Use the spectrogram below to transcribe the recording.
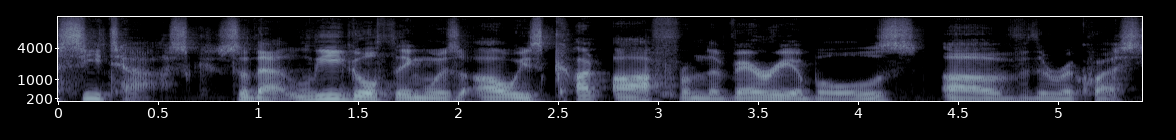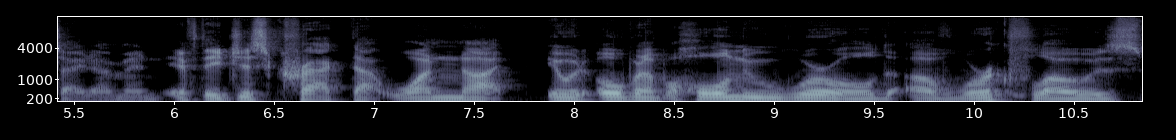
SC task. So that legal thing was always cut off from the variables of the request item. And if they just crack that one nut, it would open up a whole new world of workflows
